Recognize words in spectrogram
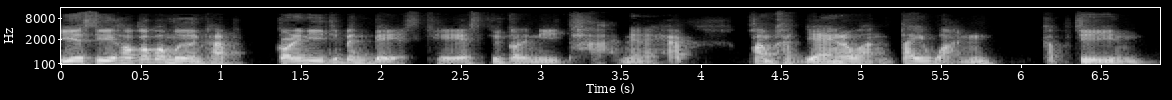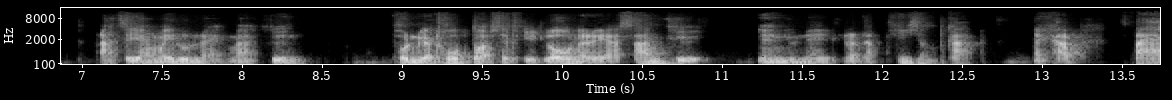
EAC เขาก็ประเมินครับ กรณีที่เป็นเบสเคสคือกรณีฐานเนี่ยนะครับ ความขัดแย้งระหว่างไต้หวันกับจีน อาจจะยังไม่รุนแรงมากขึ้น ผลกระทบต่อเศรษฐกิจโลกในระยะสั้นคือยังอยู่ในระดับที่จำกัดนะครับ แต่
